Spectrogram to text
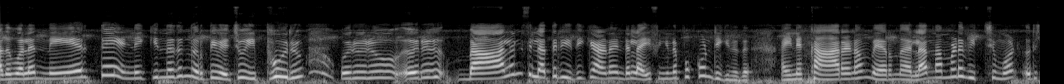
അതുപോലെ നേരത്തെ എണ്ണിക്കുന്നതും നിർത്തിവെച്ചു ഇപ്പോൾ ഒരു ഒരു ഒരു ഒരു ബാലൻസ് ഇല്ലാത്ത രീതിക്കാണ് എന്റെ ലൈഫ് ഇങ്ങനെ പൊയ്ക്കൊണ്ടിരിക്കുന്നത്. അതിന് കാരണം വേറൊന്നുമല്ല നമ്മുടെ വിച്ചുമോൻ ഒരു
